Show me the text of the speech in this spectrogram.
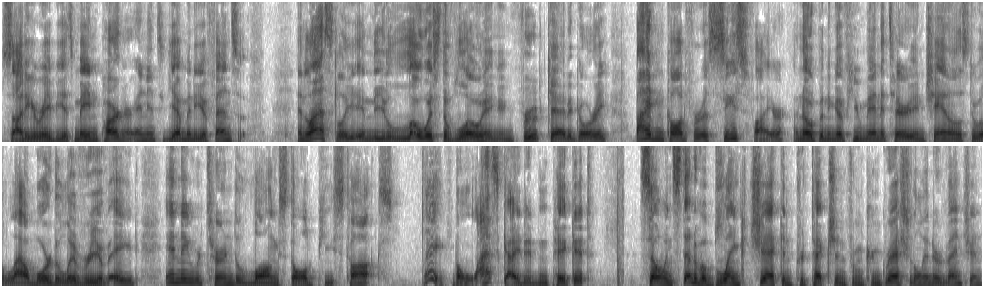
Saudi Arabia's main partner in its Yemeni offensive. And lastly, in the lowest of low hanging fruit category, Biden called for a ceasefire, an opening of humanitarian channels to allow more delivery of aid, and a return to long stalled peace talks. Hey, the last guy didn't pick it. So instead of a blank check and protection from congressional intervention,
